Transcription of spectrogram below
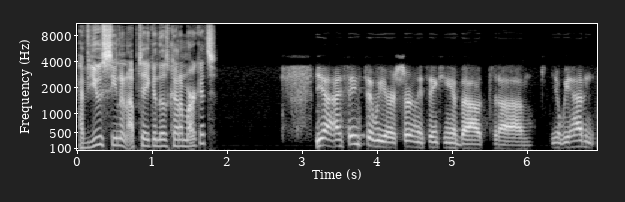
Have you seen an uptake in those kind of markets? Yeah, I think that we are certainly thinking about, um, you know, we hadn't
